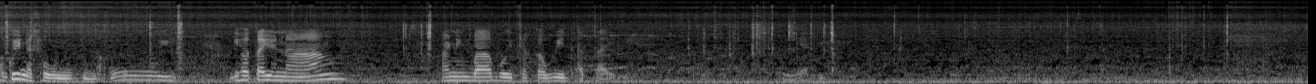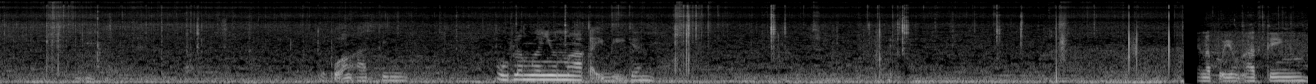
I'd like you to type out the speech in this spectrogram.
Agoy, nasunog na. Uy. Gihaw tayo ng aning baboy tsaka with atay. Ayan. Ito ang ating ulam ngayon mga kaibigan. Yan na po yung ating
